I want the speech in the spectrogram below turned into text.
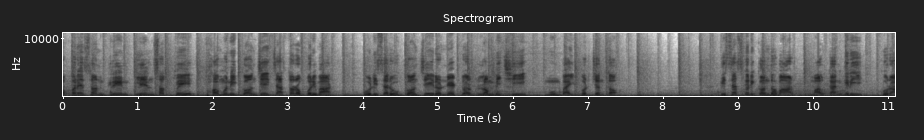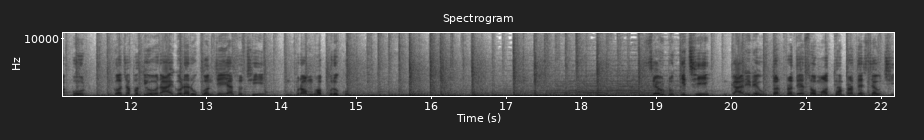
ଅପରେସନ ଗ୍ରୀନ୍ କ୍ଲିନ୍ ସତ୍ତ୍ୱେ ଥମୁନି ଗଞ୍ଜେଇ ଚାଷର ପରିମାଣ ଓଡ଼ିଶାରୁ ଗଞ୍ଜେଇର ନେଟୱାର୍କ ଲମ୍ବିଛି ମୁମ୍ବାଇ ପର୍ଯ୍ୟନ୍ତ। ବିଶେଷ କରି କନ୍ଧମାଳ ମାଲକାନଗିରି କୋରାପୁଟ ଗଜପତି ଓ ରାୟଗଡ଼ାରୁ ଗଞ୍ଜେଇ ଆସୁଛି ବ୍ରହ୍ମପୁରକୁ। ସେଉଠୁ କିଛି ଗାଡ଼ିରେ ଉତ୍ତରପ୍ରଦେଶ ଓ ମଧ୍ୟପ୍ରଦେଶ ଯାଉଛି।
